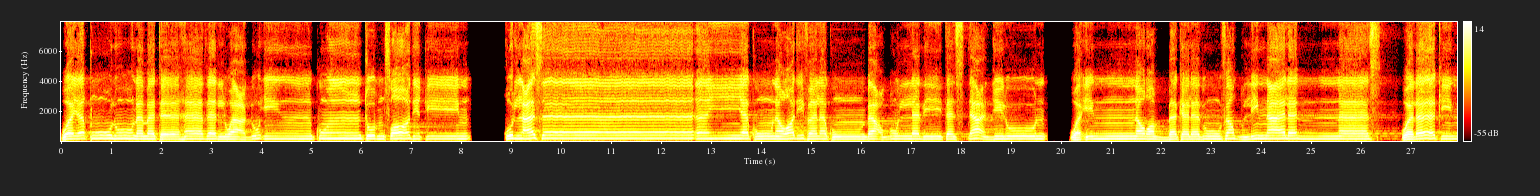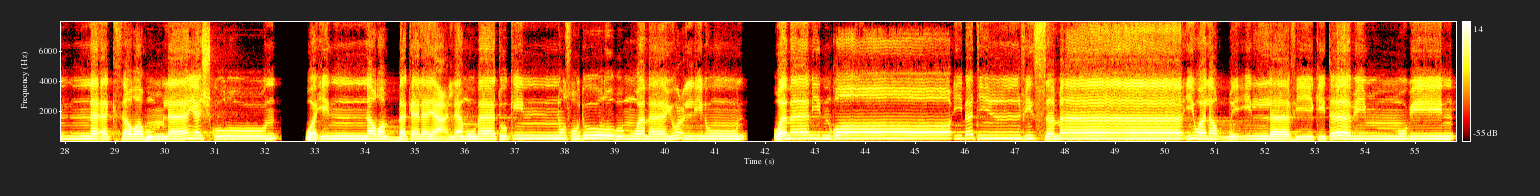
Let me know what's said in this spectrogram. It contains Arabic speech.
ويقولون متى هذا الوعد إن كنتم صادقين قل عسى أن يكون ردف لكم بعض الذي تستعجلون وإن ربك لذو فضل على الناس ولكن أكثرهم لا يشكرون وإن ربك ليعلم ما تكن صدورهم وما يعلنون وما من غائبة في السماء والأرض إلا في كتاب مبين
